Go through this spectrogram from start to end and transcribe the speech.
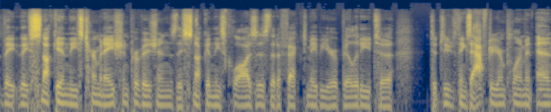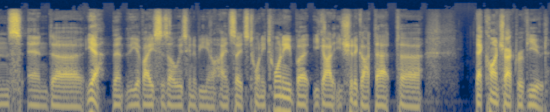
they they snuck in these termination provisions. They snuck in these clauses that affect maybe your ability to to do things after your employment ends. And uh, yeah, then the advice is always going to be you know hindsight's twenty twenty. But you got it. You should have got that uh, that contract reviewed.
